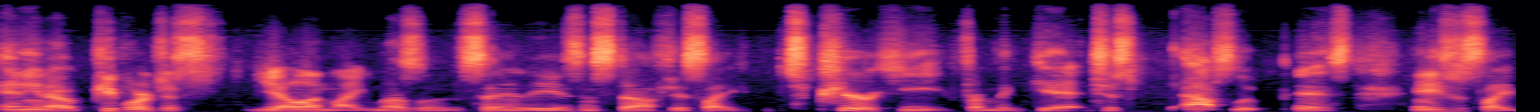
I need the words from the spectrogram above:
And you know, people are just yelling like Muslim obscenities and stuff, just like it's pure heat from the get, just absolute pissed. And he's just like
